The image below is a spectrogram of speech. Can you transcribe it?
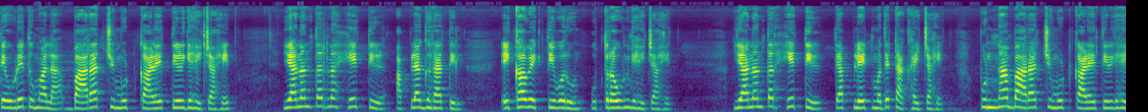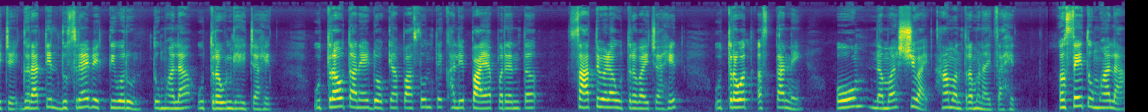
तेवढे तुम्हाला बारा चिमूट काळे तीळ घ्यायचे आहेत. यानंतरनं हे तीळ आपल्या घरातील एका व्यक्तीवरून उतरवून घ्यायचे आहेत. यानंतर हे तीळ त्या प्लेटमध्ये टाकायचे आहेत. पुन्हा बारा चिमूट काळे तीळ घ्यायचे. घरातील दुसऱ्या व्यक्तीवरून तुम्हाला उतरवून घ्यायचे आहेत. उतरवताना डोक्यापासून ते खाली पायापर्यंत सात वेळा उतरवायचे आहेत. उतरवत असताना ओम नम शिवाय हा मंत्र म्हणायचा आहे. असे तुम्हाला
